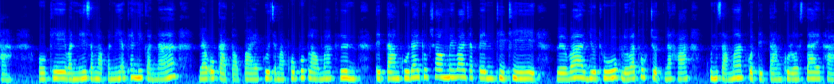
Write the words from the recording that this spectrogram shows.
ค่ะโอเค วันนี้สำหรับวันนี้เอาแค่นี้ก่อนนะ แล้วโอกาสต่อไปครูจะมาพบพวกเรามากขึ้น ติดตามครูได้ทุกช่องไม่ว่าจะเป็นทีทีหรือว่า YouTube หรือว่าทุกจุดนะคะ คุณสามารถกดติดตามครูโรสได้ค่ะ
